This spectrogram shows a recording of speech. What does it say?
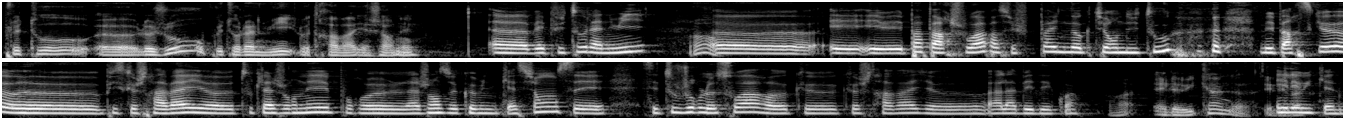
Plutôt euh, le jour ou plutôt la nuit, le travail acharné? Euh, mais plutôt la nuit. Oh. Euh, et, et pas par choix, parce que je suis pas une nocturne du tout, mais parce que, euh, puisque je travaille euh, toute la journée pour euh, l'agence de communication, c'est c'est toujours le soir euh, que, que je travaille euh, à la BD. Quoi. Et le week-end Et les week-ends.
